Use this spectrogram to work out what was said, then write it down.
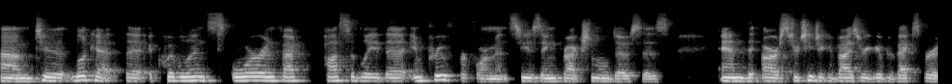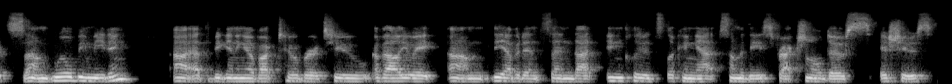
um, to look at the equivalence or, in fact, possibly the improved performance using fractional doses. And the, our strategic advisory group of experts um, will be meeting uh, at the beginning of October to evaluate um, the evidence, and that includes looking at some of these fractional dose issues.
